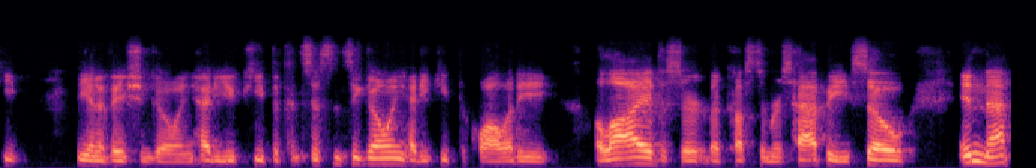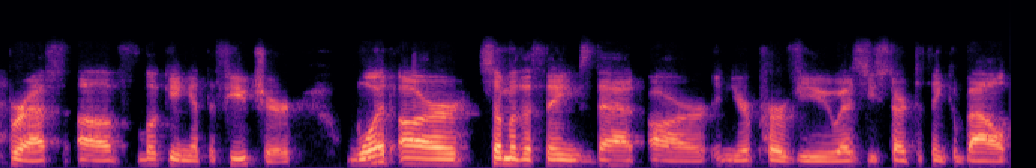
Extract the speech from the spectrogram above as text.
keep the innovation going? How do you keep the consistency going? How do you keep the quality alive? The, the customers happy? So, in that breath of looking at the future what are some of the things that are in your purview as you start to think about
